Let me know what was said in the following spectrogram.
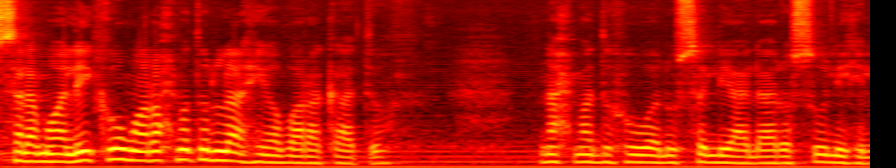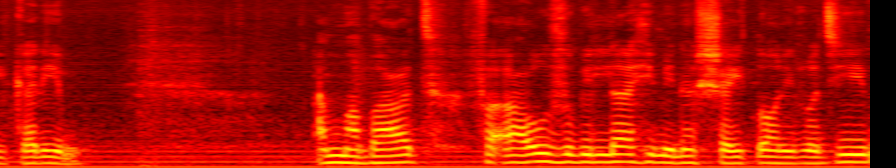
আসসালামু আলাইকুম রহমতুল্লাহ বারাকাত নাহমাদহু আলুসলি আলা রসুলিহিল করিম। আম্মাবাদ ফাউজুবিল্লাহি মিনাশ শাইতানির রাজিম।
